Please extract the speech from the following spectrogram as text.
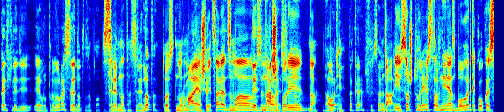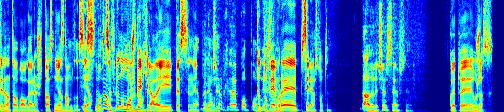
5000 евро, примерно е средната заплата. Средната. Средната? Тоест нормален швейцарец взима 10-12, наши пари, да. да, Да, бе, така е, Швейцария. Да, и в същото време сравнение с българите, колко е средната в България, защото аз не я знам с, в цифри, но може би е знам. 1500 лева. Да речем, хиляда е по, по Като не, в евро е 700, Да, да речем 700 евро. Което е ужас.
